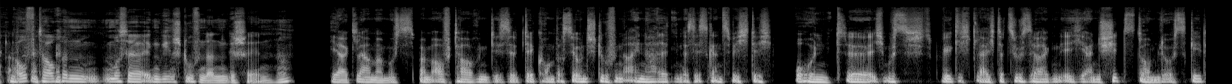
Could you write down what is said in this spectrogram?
Auftauchen muss ja irgendwie in Stufen dann geschehen, ne? Ja, klar, man muss beim Auftauchen diese Dekompressionsstufen einhalten. Das ist ganz wichtig. Und äh, ich muss wirklich gleich dazu sagen, ehe hier ein Shitstorm losgeht,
